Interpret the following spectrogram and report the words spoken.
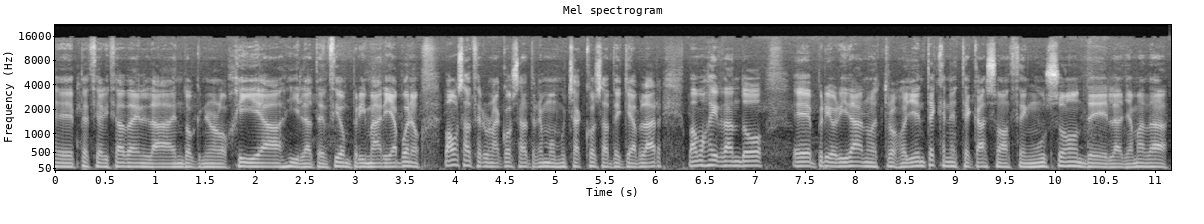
eh, especializada en la endocrinología y la atención primaria. Bueno, vamos a hacer una cosa, tenemos muchas cosas de qué hablar. Vamos a ir dando eh, prioridad a nuestros oyentes que en este caso hacen uso de la llamada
